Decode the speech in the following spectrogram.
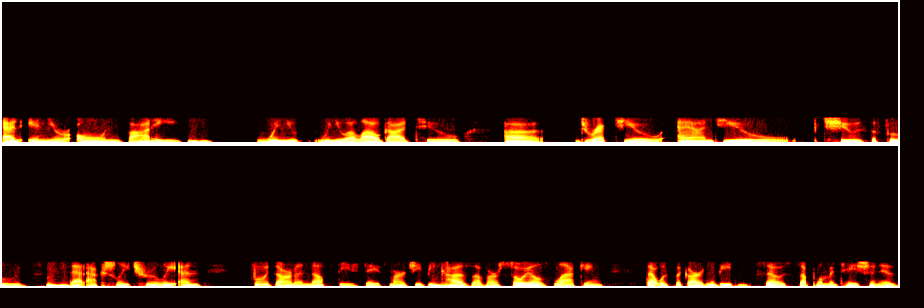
and in your own body Mm-hmm. when you when you allow God to uh, direct you and you choose the foods Mhm. that actually truly and foods aren't enough these days, Margie, Mhm. because of our soils lacking. That was the Garden of Eden. So supplementation is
